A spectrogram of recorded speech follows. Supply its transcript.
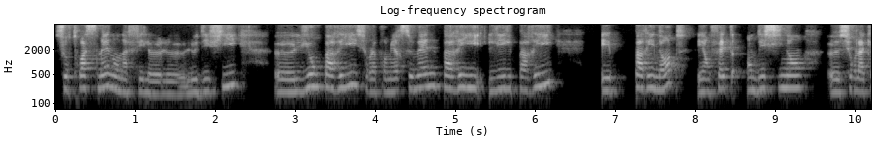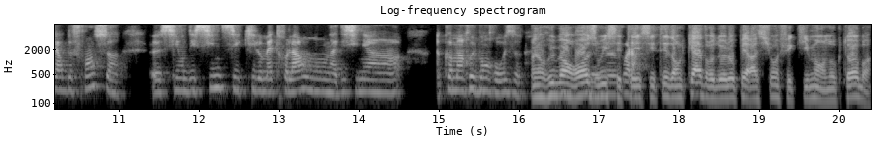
Sur trois semaines, on a fait le, le défi. Lyon-Paris sur la première semaine, Paris-Lille-Paris et Paris-Nantes. Et en fait, en dessinant sur la carte de France, si on dessine ces kilomètres-là, on a dessiné un, comme un ruban rose. Un ruban rose, oui, c'était c'était dans le cadre de l'opération, effectivement, en octobre.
